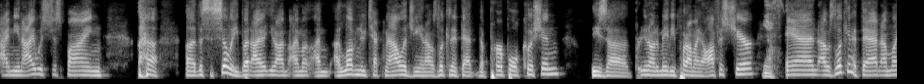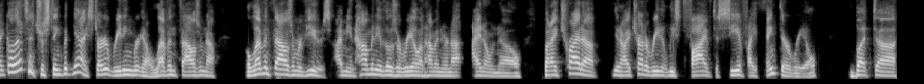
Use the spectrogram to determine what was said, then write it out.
I mean I was just buying. Uh, uh, this is silly, but I you know I'm I'm, a, I'm I love new technology, and I was looking at that the purple cushion. These, uh, you know, to maybe put on my office chair. Yeah. And I was looking at that, and I'm like, oh, that's interesting. But yeah, I started reading, you know, eleven thousand now, eleven thousand reviews. I mean, how many of those are real and how many are not? I don't know. But I try to you know, I try to read at least five to see if I think they're real. But uh,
